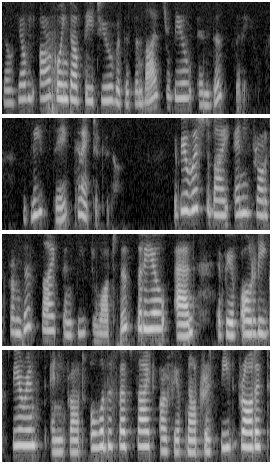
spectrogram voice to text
So here we are going to update you with this unbiased review in this video. So please stay connected with us. If you wish to buy any product from this site, then please do watch this video and if you have already experienced any fraud over this website or if you have not received product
